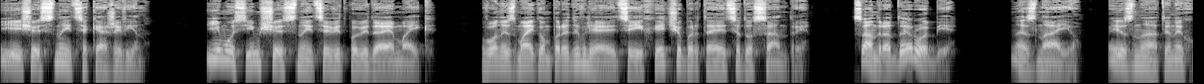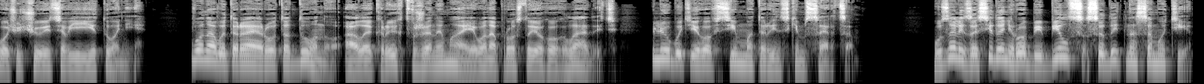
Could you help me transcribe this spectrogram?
Їй щось сниться, каже він. Їм усім щось сниться, відповідає Майк. Вони з Майком передивляються, і Хетч обертається до Сандри. Сандра, де Робі? Не знаю. І знати не хочу чується в її тоні. Вона витирає рота дону, але крихт вже немає, вона просто його гладить, любить його всім материнським серцем. У залі засідань Робі Білс сидить на самоті.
